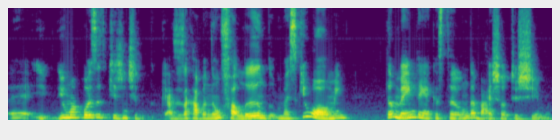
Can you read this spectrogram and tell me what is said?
É, e, e uma coisa que a gente às vezes acaba não falando, mas que o homem também tem a questão da baixa autoestima.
